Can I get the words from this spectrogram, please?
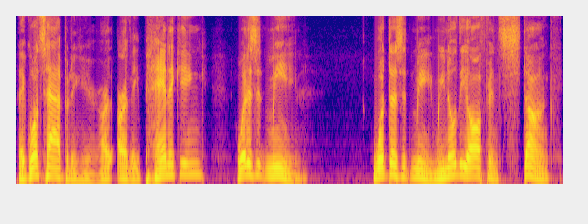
Like, what's happening here? Are are they panicking? What does it mean? What does it mean? We know the offense stunk,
